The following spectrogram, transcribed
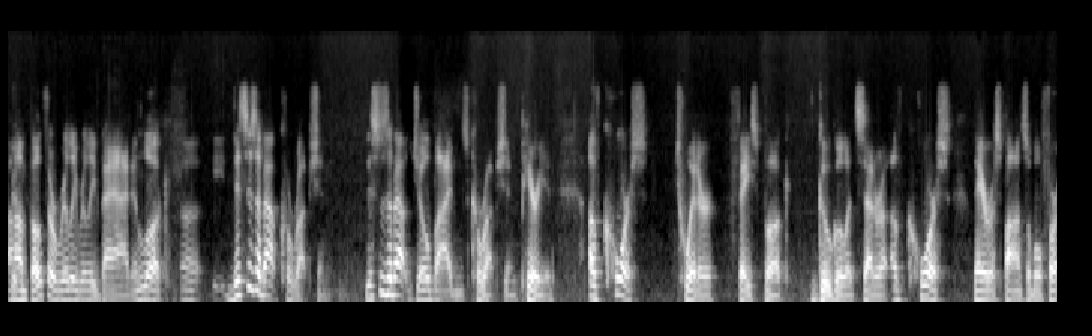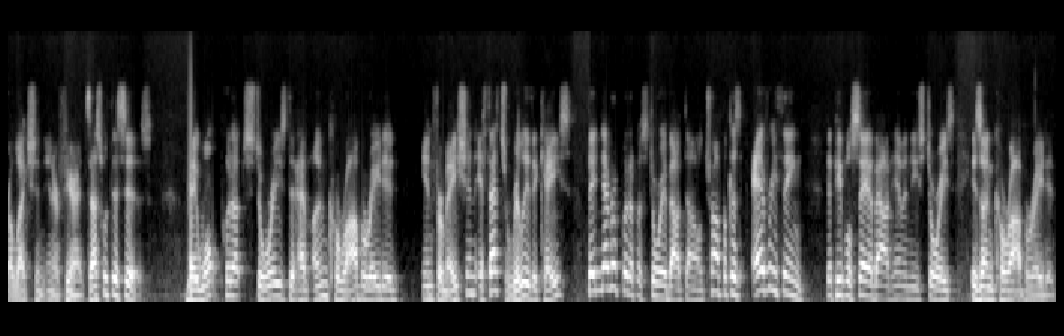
Um, both are really, really bad. And look, uh, this is about corruption. This is about Joe Biden's corruption, period. Of course, Twitter, Facebook, Google, et cetera, of course, they are responsible for election interference. That's what this is. They won't put up stories that have uncorroborated information. If that's really the case, they'd never put up a story about Donald Trump because everything that people say about him in these stories is uncorroborated.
